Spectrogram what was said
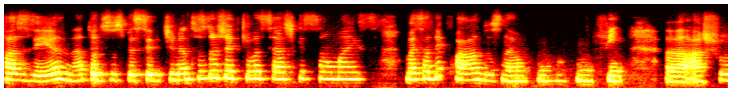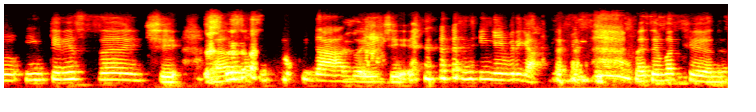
fazer né, todos os procedimentos do jeito que você acha que são mais, mais adequados, né? Enfim, uh, acho interessante. Né? Só tem cuidado aí de ninguém brigar. Mas é bacana.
